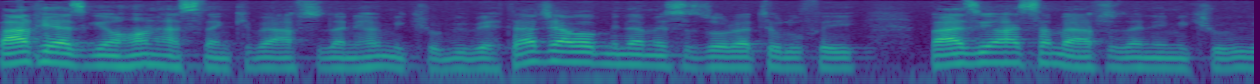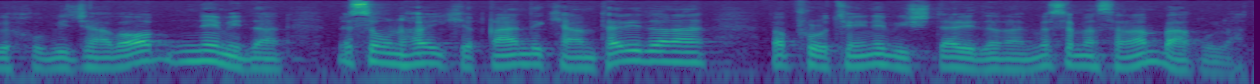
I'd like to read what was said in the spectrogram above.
برخی از گیاهان هستن که به افزودنی های میکروبی بهتر جواب میدن مثل ذرت ای بعضی ها هستن به افزودنی میکروبی به خوبی جواب نمیدن. مثل اونهایی که قند کمتری دارن و پروتئین بیشتری دارن مثل مثلا بقولات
